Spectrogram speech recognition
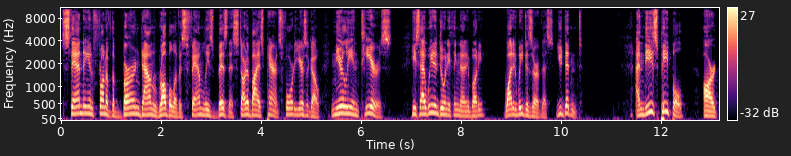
standing in front of the burned down rubble of his family's business started by his parents 40 years ago, nearly in tears. He said, We didn't do anything to anybody. Why did we deserve this? You didn't. And these people are,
